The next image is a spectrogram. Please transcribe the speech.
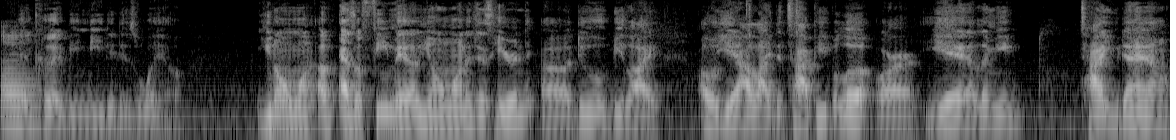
Mm. that could be needed as well. You don't want uh, as a female, you don't want to just hear a dude be like, "Oh yeah, I like to tie people up," or "Yeah, let me tie you down,"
